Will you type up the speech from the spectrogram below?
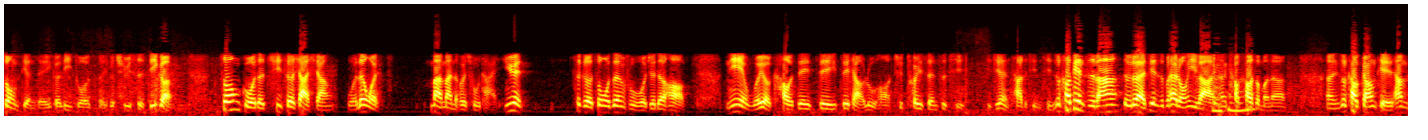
重点的一个利多的一个趋势。第一个，中国的汽车下乡，我认为慢慢的会出台，因为这个中国政府，我觉得哈，你也唯有靠这这这条路哈，去推升自己已经很差的经济。你说靠电子吧？对不对？电子不太容易吧？那靠靠什么呢？嗯，你说靠钢铁，他们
